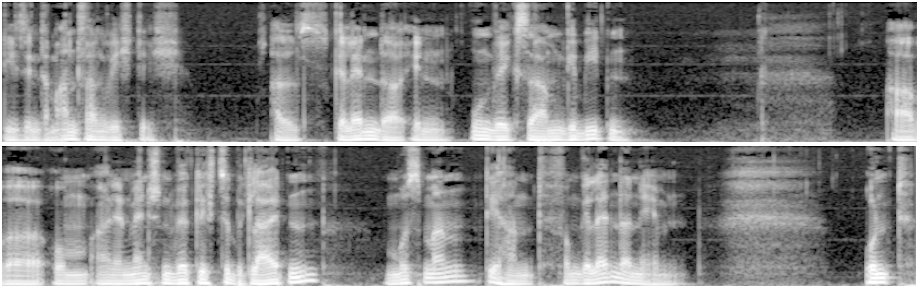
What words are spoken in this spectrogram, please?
Die sind am Anfang wichtig, als Geländer in unwegsamen Gebieten. Aber um einen Menschen wirklich zu begleiten, muss man die Hand vom Geländer nehmen und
